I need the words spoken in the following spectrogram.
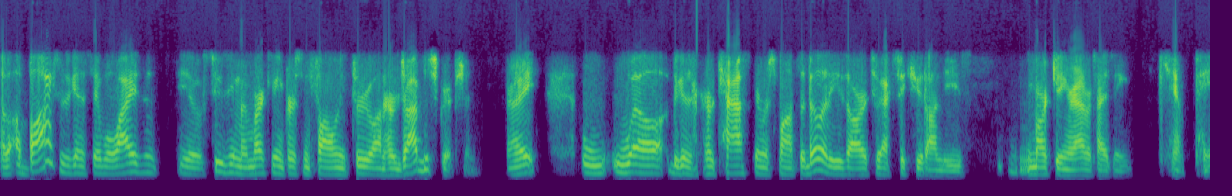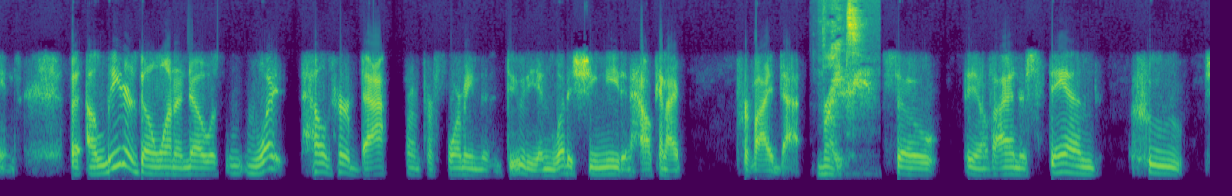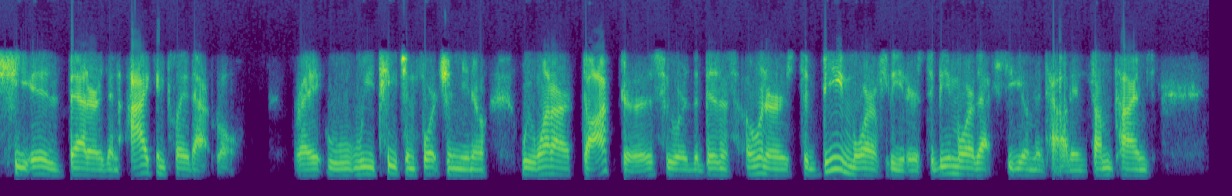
A, a boss is going to say well why isn't you know susie my marketing person following through on her job description? Right? Well because her tasks and responsibilities are to execute on these marketing or advertising campaigns. But a leader is going to want to know what held her back from performing this duty and what does she need and how can i provide that. Right. So, you know, if I understand who she is better, then I can play that role. Right. We teach in Fortune, you know, we want our doctors who are the business owners to be more of leaders, to be more of that CEO mentality. And sometimes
